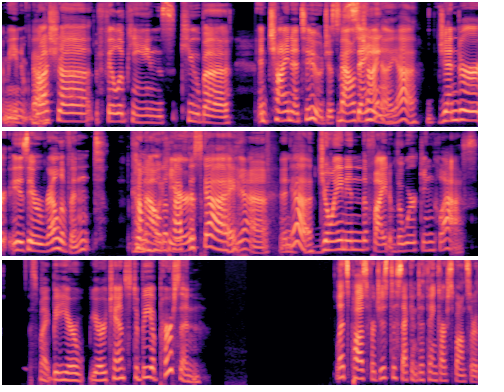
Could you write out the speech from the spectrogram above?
I mean, Yeah. Russia, Philippines, Cuba, and China too. Just Mao's saying China, yeah. gender is irrelevant. Come Women out hold up here. half the sky. Yeah, and Yeah. join in the fight of the working class. This might be your your chance to be a person. Let's pause for just a second to thank our sponsor,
